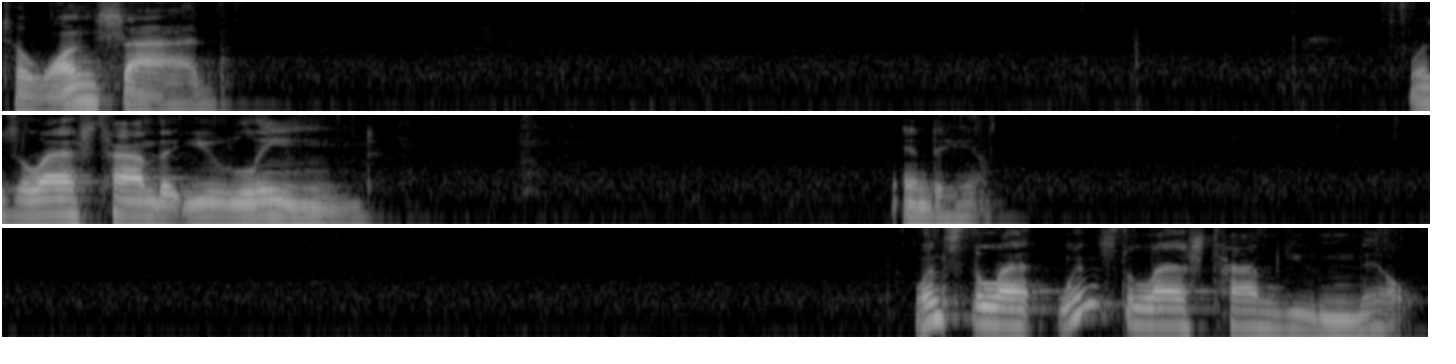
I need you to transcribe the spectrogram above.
to one side. When was the last time that you leaned into Him? When's the, la- when's the last time you knelt?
